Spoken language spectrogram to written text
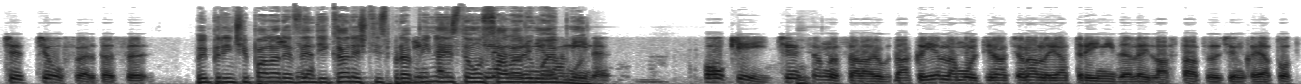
ce, ce ofertă? Să, Păi principala revendicare, știți prea bine, este un Cine ar salariu veni mai la bun. Mine? Ok, ce înseamnă salariul? Dacă el la multinațională ia 3.000 de lei, la stat să zicem că ia tot 3.000,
